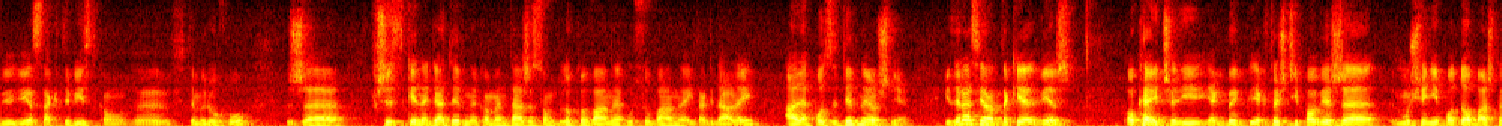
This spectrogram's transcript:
jest aktywistką w, w tym ruchu, że wszystkie negatywne komentarze są blokowane, usuwane i tak dalej, ale pozytywne już nie. I teraz ja mam takie, wiesz, Okej, okay, czyli jakby jak ktoś ci powie, że mu się nie podobasz, to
